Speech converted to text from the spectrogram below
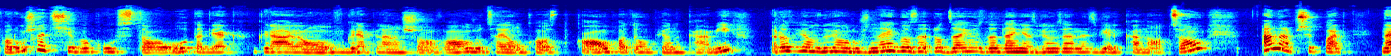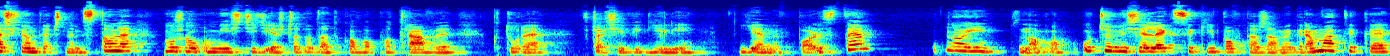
poruszać się wokół stołu, tak jak grają w grę planszową, rzucają kostką, chodzą pionkami, rozwiązują różnego za- rodzaju zadania związane z Wielkanocą, a na przykład na świątecznym stole muszą umieścić jeszcze dodatkowo potrawy, które w czasie Wigilii jemy w Polsce. No i znowu uczymy się leksyki, powtarzamy gramatykę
